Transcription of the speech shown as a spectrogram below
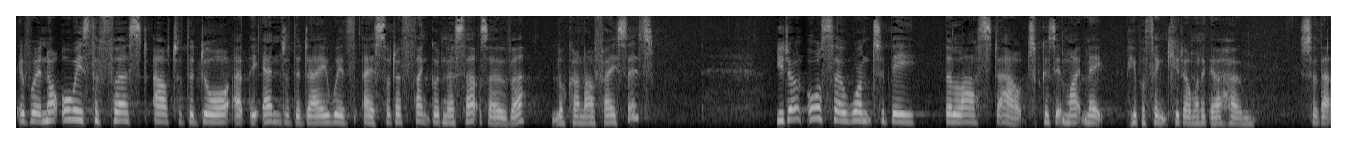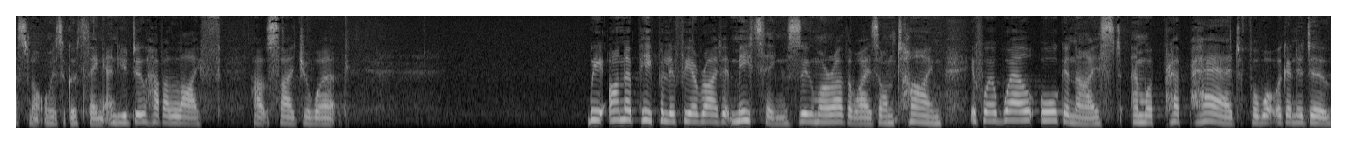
if we're not always the first out of the door at the end of the day with a sort of thank goodness that's over look on our faces. You don't also want to be the last out because it might make people think you don't want to go home. So that's not always a good thing. And you do have a life outside your work. We honour people if we arrive at meetings, Zoom or otherwise, on time, if we're well organised and we're prepared for what we're going to do.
